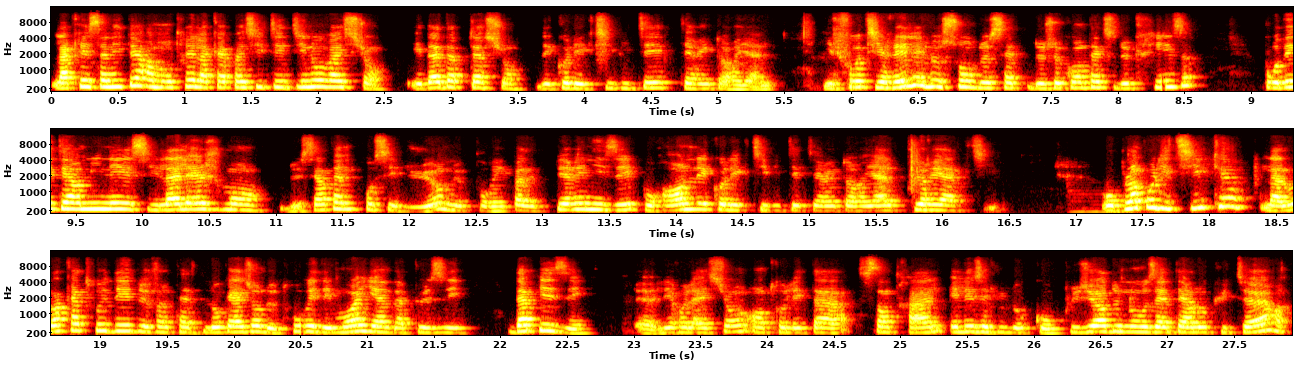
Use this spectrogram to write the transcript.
La crise sanitaire a montré la capacité d'innovation et d'adaptation des collectivités territoriales. Il faut tirer les leçons de, de ce contexte de crise pour déterminer si l'allègement de certaines procédures ne pourrait pas être pérennisé pour rendre les collectivités territoriales plus réactives. Au plan politique, la loi 4D devrait être l'occasion de trouver des moyens d'apaiser euh, les relations entre l'État central et les élus locaux. Plusieurs de nos interlocuteurs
